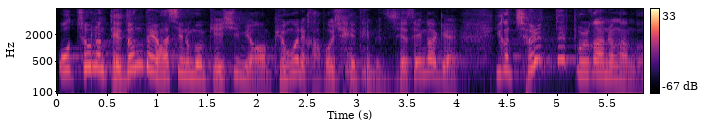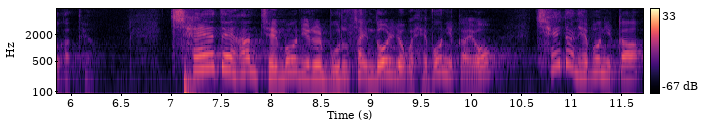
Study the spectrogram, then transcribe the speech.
어, 저는 되던데요 하시는 분 계시면 병원에 가보셔야 됩니다. 제 생각에 이건 절대 불가능한 것 같아요. 최대한 제 머리를 무릎 사이에 넣으려고 해보니까요. 최대한 해보니까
